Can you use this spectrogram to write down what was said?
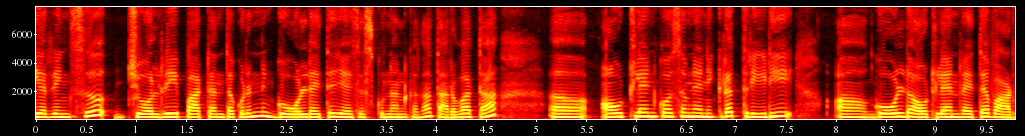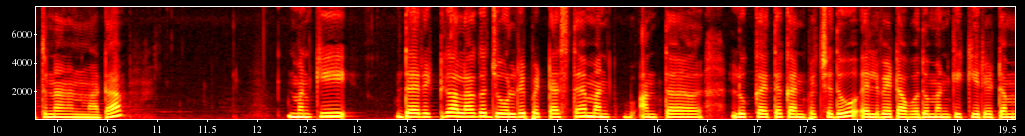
ఇయర్ రింగ్స్ జ్యువెలరీ పార్ట్ అంతా కూడా నేను గోల్డ్ అయితే చేసేసుకున్నాను కదా. తర్వాత అవుట్లైన్ కోసం నేను ఇక్కడ త్రీ డి గోల్డ్ అవుట్లైనర్ అయితే వాడుతున్నాను అనమాట మనకి డైరెక్ట్గా అలాగ జ్యువెలరీ పెట్టేస్తే మనకి అంత లుక్ అయితే కనిపించదు ఎలివేట్ అవ్వదు మనకి కిరీటం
